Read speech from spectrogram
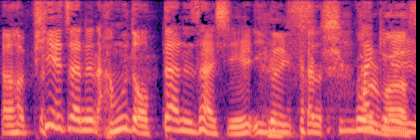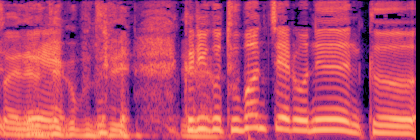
어, 피해자는 아무도 없다는 사실. 이걸 일단 신고를 하기를, 받았어야 되는데 예. 그분들이. 그리고 두 번째로는 그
